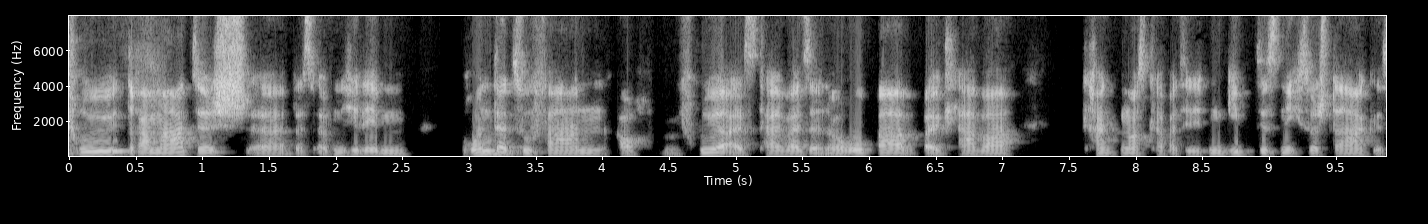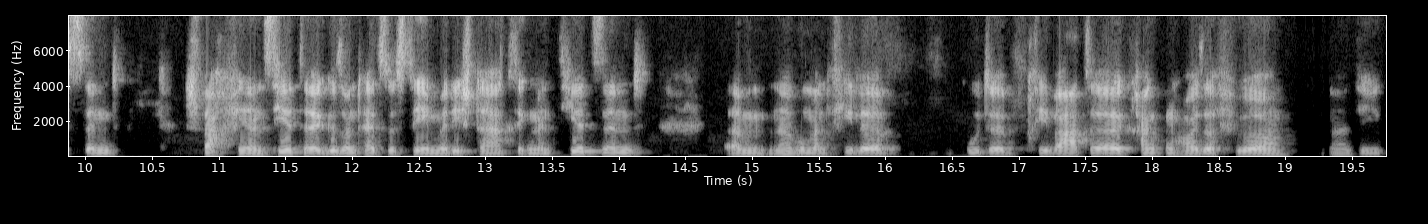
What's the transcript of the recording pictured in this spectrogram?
früh dramatisch äh, das öffentliche Leben runterzufahren, auch früher als teilweise in Europa, weil klar war, Krankenhauskapazitäten gibt es nicht so stark. Es sind schwach finanzierte Gesundheitssysteme, die stark segmentiert sind, ähm, ne, wo man viele gute private Krankenhäuser für, ne, die,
